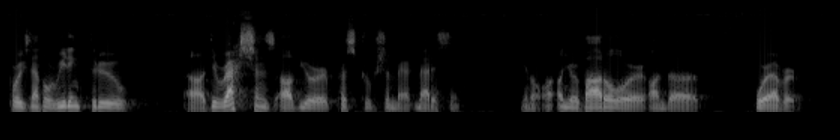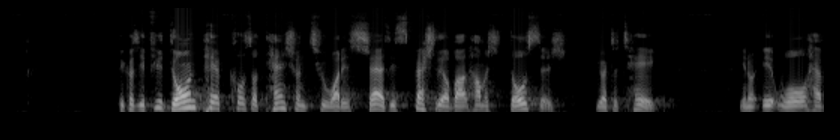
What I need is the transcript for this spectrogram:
for example, reading through uh, directions of your prescription medicine, you know, on your bottle or on the wherever. Because if you don't pay close attention to what it says, especially about how much dosage you have to take, you know, it will have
